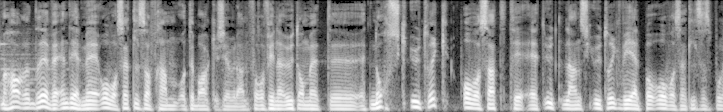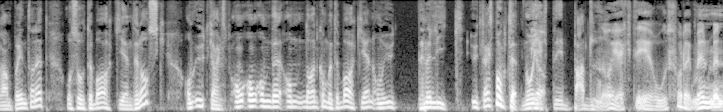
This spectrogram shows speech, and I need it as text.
Vi har drevet en del med oversettelser fram og tilbake, Skjøveland, for å finne ut om et, eh, et norsk uttrykk oversatt til et utenlandsk uttrykk ved hjelp av oversettelsesprogram på internett, og så tilbake igjen til norsk. Om, utgangs, om, om, om, det, om når en kommer tilbake igjen, om ut, den er lik utgangspunktet. Nå Ja. gikk det i baddel. Nå gikk det i rot for deg, men, men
